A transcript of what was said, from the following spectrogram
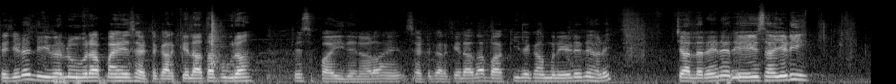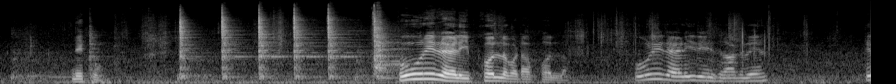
ਤੇ ਜਿਹੜੇ ਲੀਵਰ ਲੂਵਰ ਆਪਾਂ ਇਹ ਸੈੱਟ ਕਰਕੇ ਲਾਤਾ ਪੂਰਾ, ਤੇ ਸਫ਼ਾਈ ਦੇ ਨਾਲ ਐ ਸੈੱਟ ਕਰਕੇ ਲਾਦਾ ਬਾਕੀ ਦੇ ਕੰਮ ਨੇ ਜਿਹੜੇ ਤੇ ਹਲੇ ਚੱਲ ਰਹੇ ਨੇ ਰੇਸ ਆ ਜਿਹੜੀ। ਦੇਖੋ। ਪੂਰੀ ਰੈਲੀ ਫੁੱਲ ਬਟਾ ਫੁੱਲ ਪੂਰੀ ਰੈਲੀ ਰੇਸ ਰੱਖਦੇ ਆ। ਤੇ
